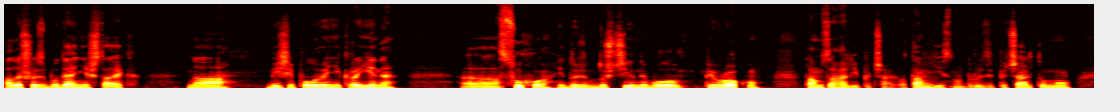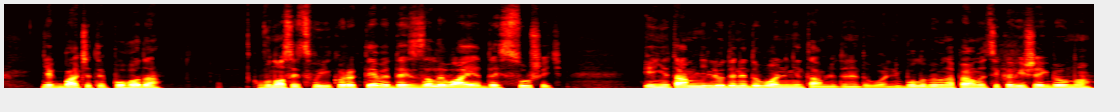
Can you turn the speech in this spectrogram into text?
але щось буде, ніж так як на більшій половині країни е, сухо і дощів не було півроку, там взагалі печаль. От там дійсно, друзі, печаль, тому, як бачите, погода вносить свої корективи, десь заливає, десь сушить. І ні там люди недовольні, ні там люди недовольні. Було б, напевно, цікавіше, якби воно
